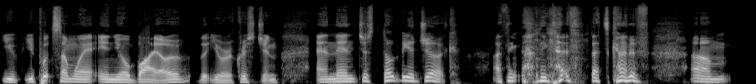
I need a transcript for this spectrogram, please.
you you put somewhere in your bio that you're a Christian, and then just don't be a jerk. I think I think that that's kind of um,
